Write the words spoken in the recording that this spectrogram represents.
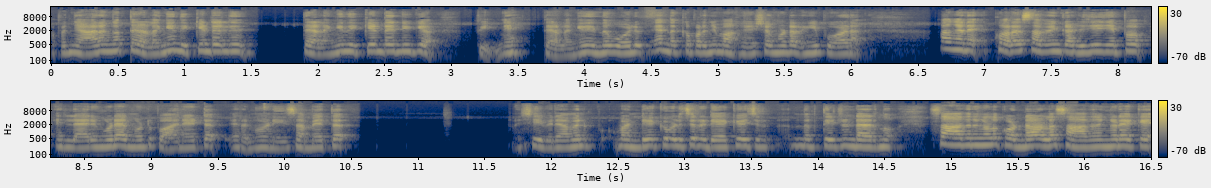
അപ്പൊ ഞാനങ്ങ് തിളങ്ങി നിൽക്കണ്ടേ തിളങ്ങി നിൽക്കണ്ടേ നിൽക്കുക പിന്നെ തിളങ്ങി നിന്ന് പോലും എന്നൊക്കെ പറഞ്ഞ് മഹേഷ് അങ്ങോട്ട് ഇറങ്ങി പോവാണ്. അങ്ങനെ കുറേ സമയം കഴിഞ്ഞ് കഴിഞ്ഞപ്പം എല്ലാവരും കൂടെ അങ്ങോട്ട് പോകാനായിട്ട് ഇറങ്ങുവാണ് ഈ സമയത്ത്. ശിവരാമൻ വണ്ടിയൊക്കെ വിളിച്ച് റെഡിയാക്കി വെച്ച് നിർത്തിയിട്ടുണ്ടായിരുന്നു. സാധനങ്ങൾ കൊണ്ടാനുള്ള സാധനങ്ങളെയൊക്കെ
